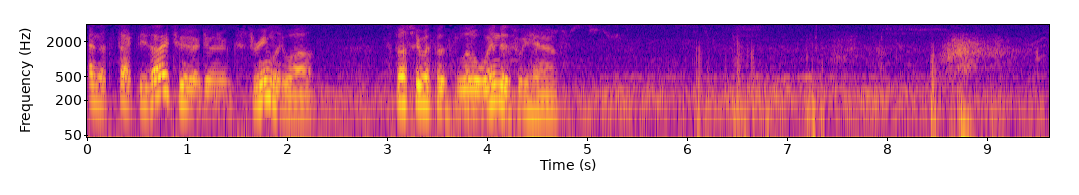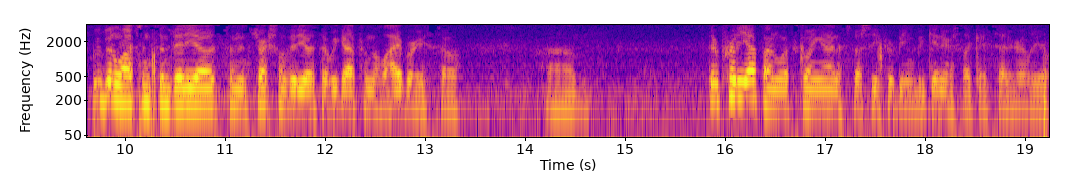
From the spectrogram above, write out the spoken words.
And that's stuck. These other two are doing extremely well, especially with as little wind as we have. We've been watching some videos, some instructional videos that we got from the library, so um, they're pretty up on what's going on, especially for being beginners, like I said earlier.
